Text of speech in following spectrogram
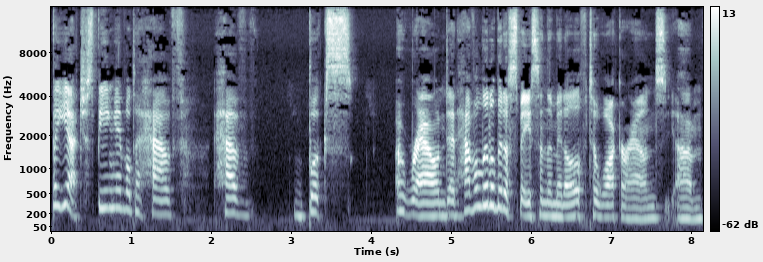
but yeah, just being able to have have books around and have a little bit of space in the middle to walk around. Um,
